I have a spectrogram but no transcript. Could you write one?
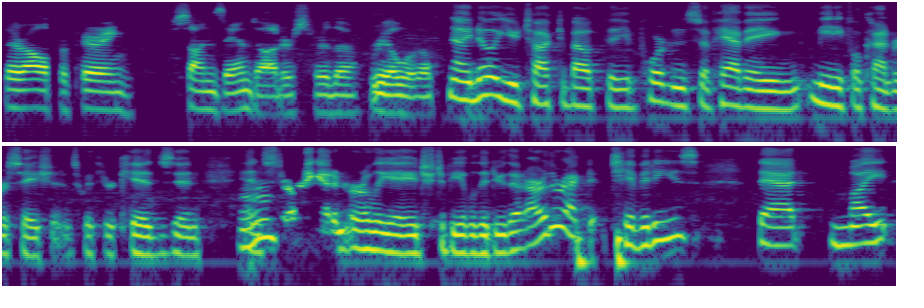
they're all preparing sons and daughters for the real world. Now, I know you talked about the importance of having meaningful conversations with your kids and, mm-hmm. and starting at an early age to be able to do that. Are there activities that might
